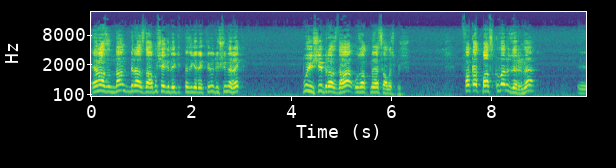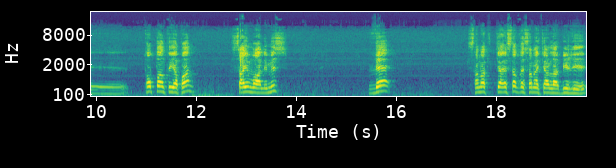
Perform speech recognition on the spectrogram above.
en azından biraz daha bu şekilde gitmesi gerektiğini düşünerek bu işi biraz daha uzatmaya çalışmış. Fakat baskılar üzerine e, toplantı yapan Sayın Valimiz ve Sanatkar Esnaf ve Sanatkarlar Birliği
